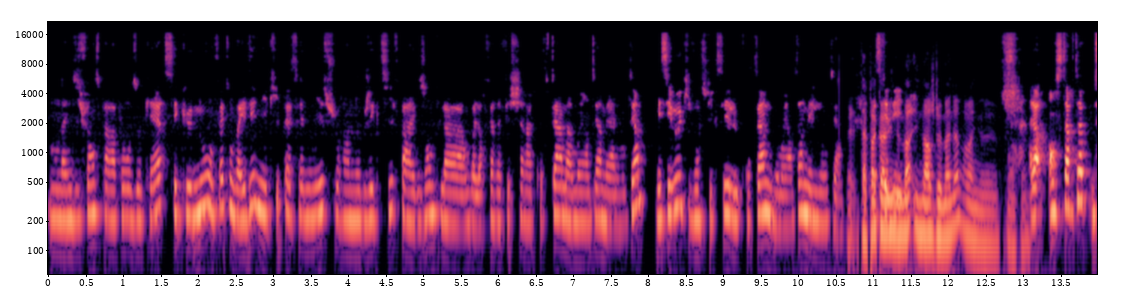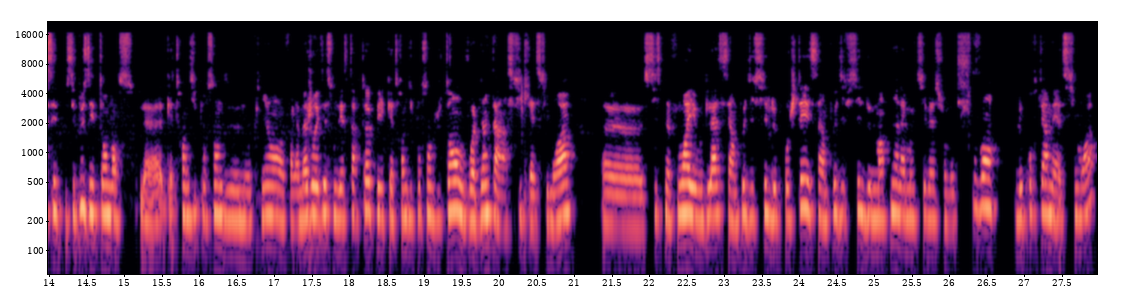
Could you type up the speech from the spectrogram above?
qu'on a une différence par rapport aux OKR. C'est que nous, en fait, on va aider une équipe à s'aligner sur un objectif. Par exemple, là, on va leur faire réfléchir à court terme, à moyen terme et à long terme. Mais c'est eux qui vont se fixer le court terme, le moyen terme et le long terme. T'as pas quand même une, marge de manœuvre hein, Alors, en startup, c'est, c'est plus des tendances. La, 90% de nos clients, enfin, la majorité sont des startups et 90% du temps, on voit bien que tu as un cycle à six mois euh, 6-9 mois et au-delà, c'est un peu difficile de projeter et c'est un peu difficile de maintenir la motivation. Donc souvent, le court terme est à 6 mois.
